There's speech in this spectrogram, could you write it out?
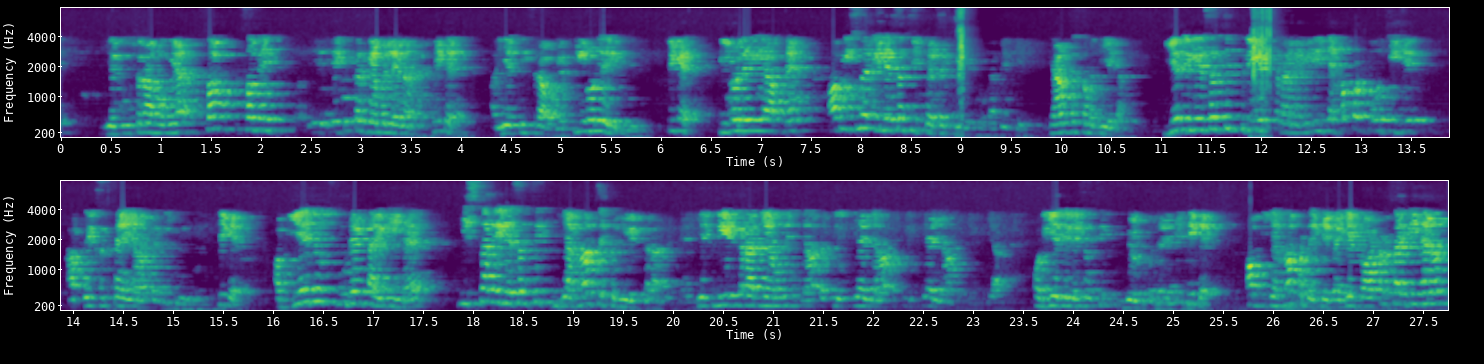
ये दूसरा हो गया, सब सब एक एक करके हमें लेना है, ठीक है? ये तीसरा हो गया, तीनों ले लीजिए, ठीक है? तीनों ले लिया आपने, अब इसमें रिलेशनशिप कैसे क्रिएट होगा, देखिए, ध्यान से समझिएगा। ये रिलेशनशिप क्रिएट कराने के लिए यहाँ पर दो चीज़ें आप देख सकते हैं, यहाँ पे दी गई है, ठीक है? अब ये जो स्टूडेंट आईडी है, इसका रिलेशनशिप यहाँ से क्रिएट करा देते हैं। ये क्रिएट करा दिया हमने, यहाँ पे क्लिक किया, यहाँ पे क्लिक किया, यहाँ पे और ये रिलेशनशिप बिल्ड हो जाएगी, ठीक है? अब यहाँ पर देखिएगा, ये डॉटर्स आईडी है ना?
